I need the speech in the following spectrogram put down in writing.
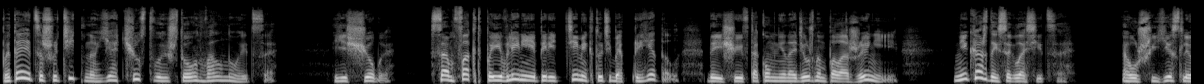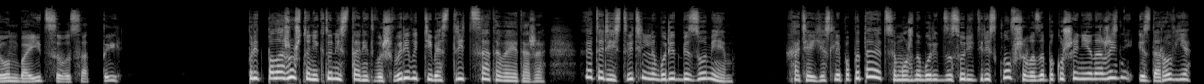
Пытается шутить, но я чувствую, что он волнуется. Еще бы. Сам факт появления перед теми, кто тебя предал, да еще и в таком ненадежном положении, не каждый согласится. А уж если он боится высоты... Предположу, что никто не станет вышвыривать тебя с тридцатого этажа. Это действительно будет безумием. Хотя, если попытаются, можно будет засудить рискнувшего за покушение на жизнь и здоровье.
